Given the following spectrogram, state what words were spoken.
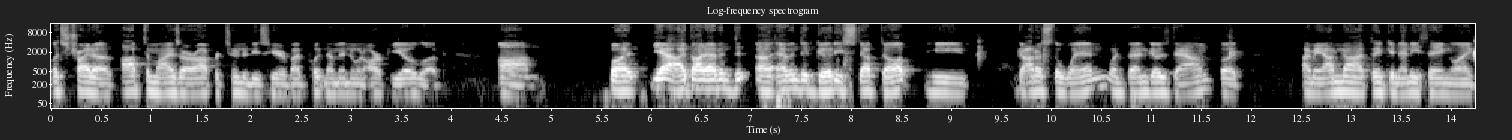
let's try to optimize our opportunities here by putting them into an rpo look um but yeah i thought evan did, uh, evan did good he stepped up he got us the win when ben goes down but i mean i'm not thinking anything like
